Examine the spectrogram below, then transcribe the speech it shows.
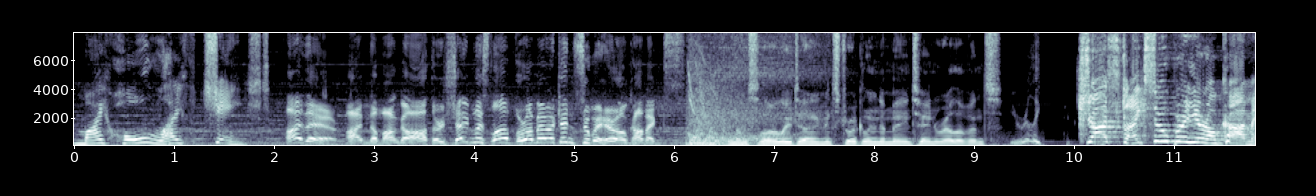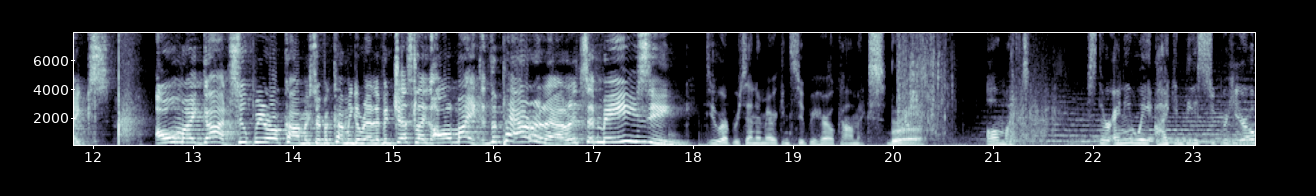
my whole life changed. Hi there. I'm the manga author Shameless Love for American Superhero Comics. And I'm slowly dying and struggling to maintain relevance. You really Just like superhero comics. Oh my god, superhero comics are becoming irrelevant just like All Might. The parallel, it's amazing. do represent American superhero comics. Bruh. All Might, is there any way I can be a superhero?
